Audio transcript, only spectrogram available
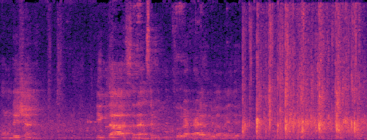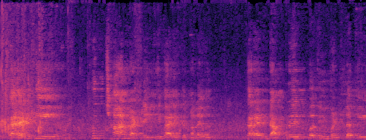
फाउंडेशन एकदा सरांसाठी खूप जोरात टाळ्या व्हायला पाहिजे. कारण की खूप छान वाटले इथे कार्यक्रमाला येऊन. कारण डॉक्टरेट पदवी म्हटलं की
